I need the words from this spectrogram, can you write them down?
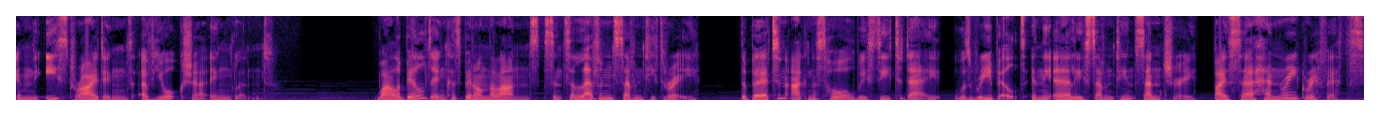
in the East Ridings of Yorkshire, England. While a building has been on the lands since 1173, the Burton Agnes Hall we see today was rebuilt in the early 17th century by Sir Henry Griffiths,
